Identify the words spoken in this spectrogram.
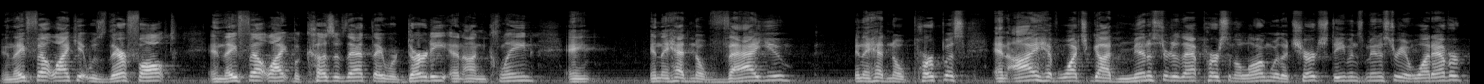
and they felt like it was their fault and they felt like because of that they were dirty and unclean and, and they had no value and they had no purpose. And I have watched God minister to that person along with a church, Stephen's ministry, and whatever.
